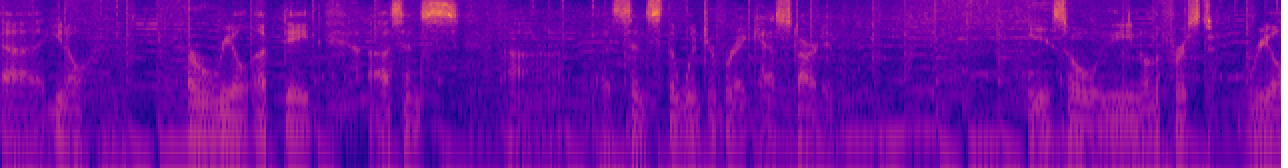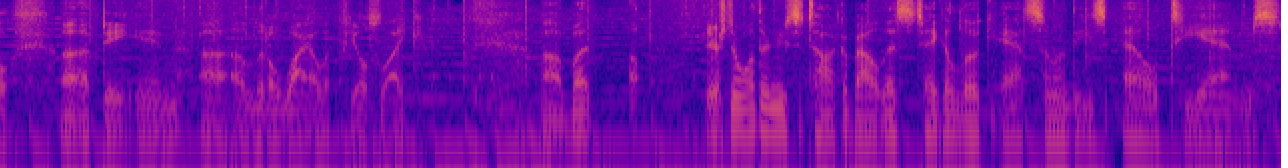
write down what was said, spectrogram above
uh, you know, a real update uh, since uh, since the winter break has started. So you know, the first real uh, update in uh, a little while. It feels like, but. there's no other news to talk about. Let's take a look at some of these LTMs.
